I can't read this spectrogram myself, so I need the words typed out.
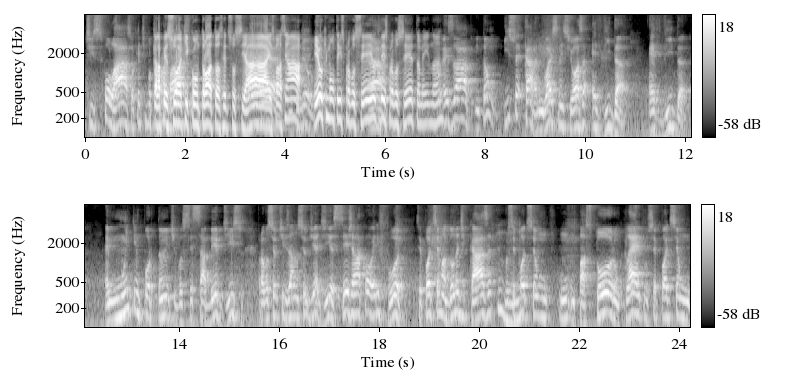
te esfolar, só quer te botar Aquela pessoa baixo. que controla as tuas redes sociais, É, fala assim, ah, entendeu? eu que montei isso pra você, eu É. que dei isso pra você, também, né? Exato. Então, isso é, cara, linguagem silenciosa é vida. É vida. É muito importante você saber disso para você utilizar no seu dia a dia, seja lá qual ele for. Você pode ser uma dona de casa, você pode ser um, um- um pastor, um clérigo, você pode ser um,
